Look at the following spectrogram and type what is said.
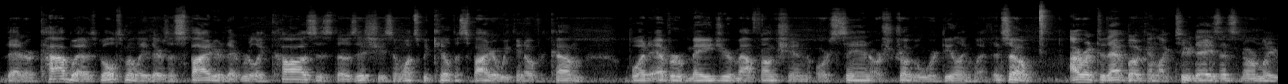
that are cobwebs but ultimately there's a spider that really causes those issues. And once we kill the spider we can overcome whatever major malfunction or sin or struggle we're dealing with and so i read through that book in like two days that's normally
